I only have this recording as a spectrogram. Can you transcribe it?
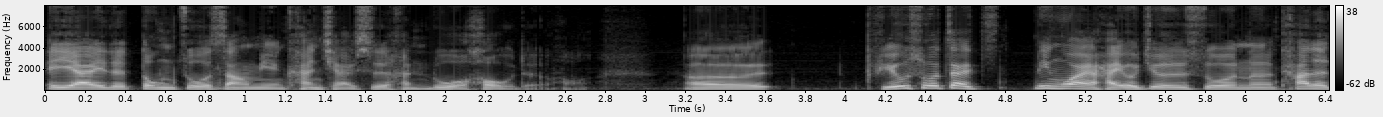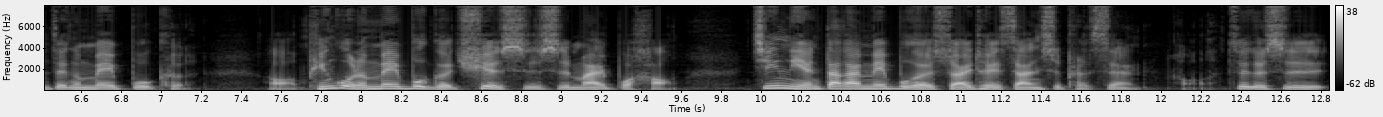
AI 的动作上面看起来是很落后的哈，呃，比如说在另外还有就是说呢，它的这个 MacBook，哦，苹果的 MacBook 确实是卖不好。今年大概 MacBook 衰退三十 percent，好，这个是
